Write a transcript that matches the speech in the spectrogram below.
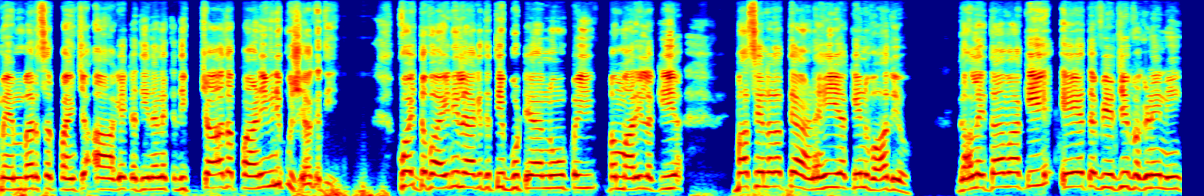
ਮੈਂਬਰ ਸਰਪੰਚ ਆ ਕੇ ਕਦੀ ਇਹਨਾਂ ਨੇ ਕਦੀ ਚਾਹ ਦਾ ਪਾਣੀ ਵੀ ਨਹੀਂ ਪੁੱਛਿਆ ਕਦੀ। ਕੋਈ ਦਵਾਈ ਨਹੀਂ ਲੈ ਕੇ ਦਿੱਤੀ, ਬੂਟਿਆਂ ਨੂੰ ਕੋਈ ਬਿਮਾਰੀ ਲੱਗੀ ਆ। ਬਸ ਇਹਨਾਂ ਦਾ ਧਿਆਨ ਇਹੀ ਆ ਕਿ ਇਹਨੂੰ ਵਾਹ ਦਿਓ। ਗੱਲ ਇਦਾਂ ਵਾ ਕਿ ਇਹ ਤੇ ਵੀਰ ਜੀ ਵਗਣੇ ਨਹੀਂ।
